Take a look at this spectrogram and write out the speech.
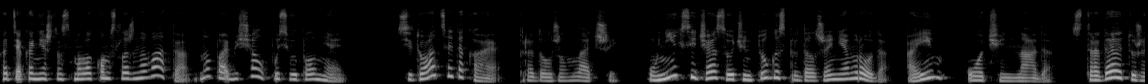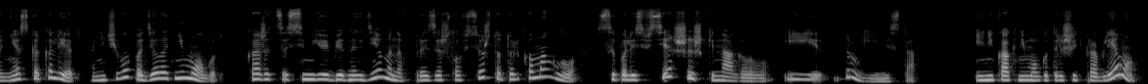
Хотя, конечно, с молоком сложновато, но пообещал, пусть выполняет. «Ситуация такая», — продолжил младший. У них сейчас очень туго с продолжением рода, а им очень надо. Страдают уже несколько лет, а ничего поделать не могут. Кажется, с семьей бедных демонов произошло все, что только могло. Сыпались все шишки на голову и другие места. И никак не могут решить проблему?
